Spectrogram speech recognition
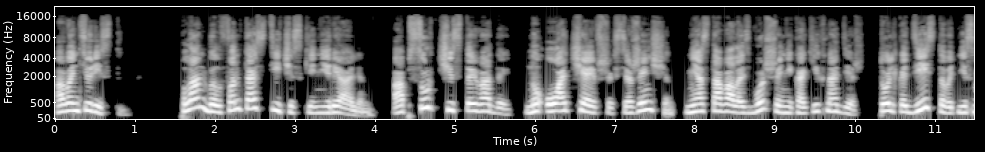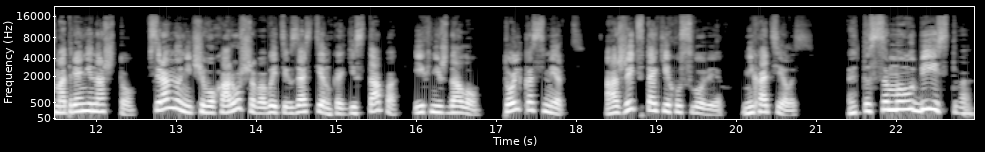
Авантюристы. План был фантастически нереален. Абсурд чистой воды. Но у отчаявшихся женщин не оставалось больше никаких надежд. Только действовать, несмотря ни на что. Все равно ничего хорошего в этих застенках гестапо их не ждало. Только смерть. А жить в таких условиях не хотелось. «Это самоубийство!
